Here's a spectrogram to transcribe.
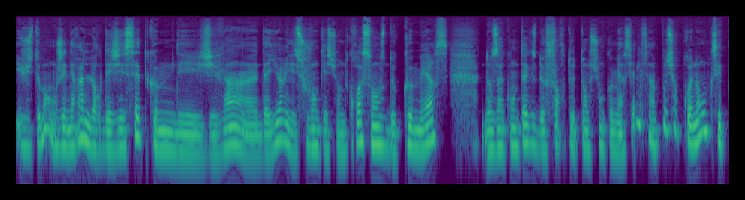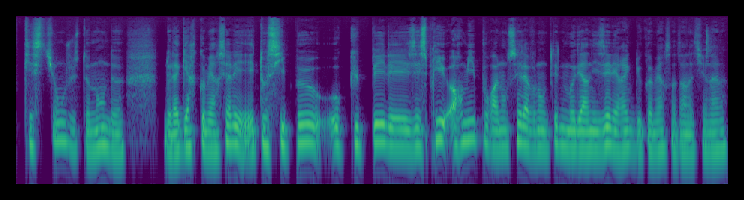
Et justement, en général, lors des G7 comme des G20 euh, d'ailleurs, il est souvent question de croissance, de commerce, dans un contexte de forte tension commerciale. C'est un peu surprenant que cette question justement de, de la guerre commerciale ait aussi peu occupé les esprits, hormis pour annoncer la volonté de moderniser les règles du commerce international.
